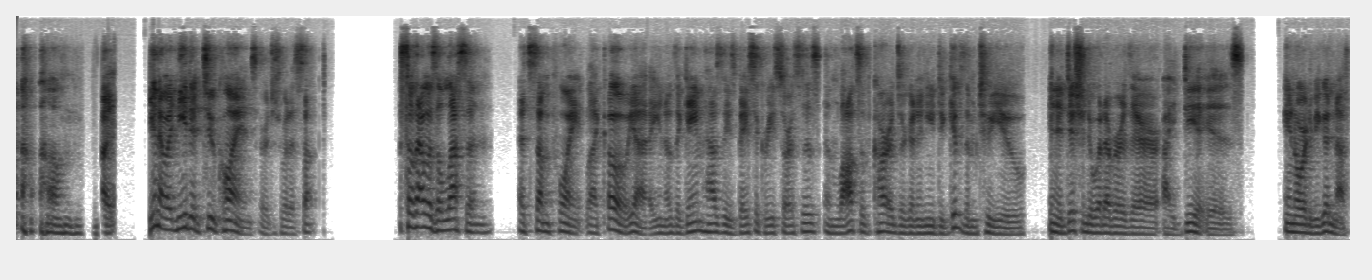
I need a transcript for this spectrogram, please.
um, but you know, it needed two coins or it just would have sucked. So that was a lesson at some point like oh yeah you know the game has these basic resources and lots of cards are going to need to give them to you in addition to whatever their idea is in order to be good enough.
